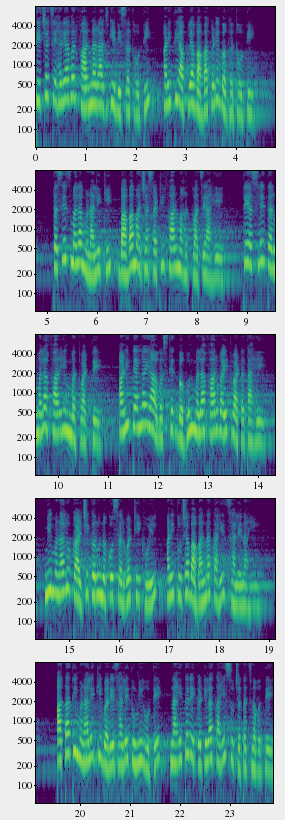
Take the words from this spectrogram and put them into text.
तिच्या चेहऱ्यावर फार नाराजगी दिसत होती आणि ती आपल्या बाबाकडे बघत होती. तसेच मला म्हणाली की बाबा माझ्यासाठी फार महत्त्वाचे आहे. ते असले तर मला फार हिंमत वाटते आणि त्यांना या अवस्थेत बघून मला फार वाईट वाटत आहे. मी म्हणालो काळजी करू नको सर्व ठीक होईल आणि तुझ्या बाबांना काहीच झाले नाही. आता ती म्हणाले की बरे झाले तुम्ही होते नाहीतर एकटीला काही सुचतच नव्हते.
